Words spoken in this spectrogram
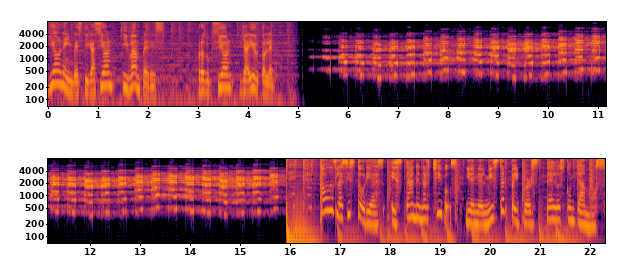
Guión e investigación, Iván Pérez. Producción, Jair Toledo. Historias están en archivos y en el Mr. Papers te los contamos.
